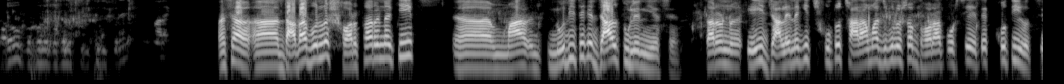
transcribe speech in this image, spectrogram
পরেও গোপনে গোপনে চুরি চুরি করে আচ্ছা দাদা বলল সরকার নাকি নদী থেকে জাল তুলে নিয়েছে। কারণ এই জালে নাকি ছোট চারা মাছগুলো সব ধরা পড়ছে, এতে ক্ষতি হচ্ছে।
